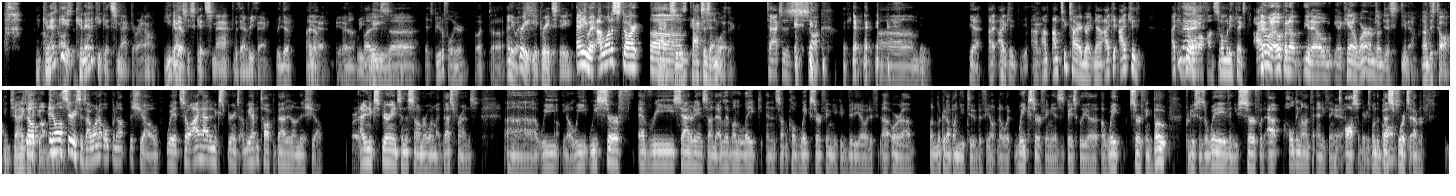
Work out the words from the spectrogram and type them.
Connecticut. Connecticut gets smacked around. You We guys do. just get smacked with everything. We do. I know. Yeah, yeah. I know. We, but we, it's uh it's beautiful here. But uh anyway. great, yeah, great state. Anyway, I want to start um, Taxes, taxes, and weather. taxes suck. um yeah, I, I could I, I'm I'm too tired right now. I could I could I could go off on so many things. I don't want to open up, you know, a can of worms. I'm just, you know, I'm just talking, trying to get it going. in all seriousness, I want to open up the show with. So, I had an experience. We haven't talked about it on this show. Right. I had an experience in the summer. One of my best friends. Uh, we, you know, we we surf every Saturday and Sunday. I live on a lake and something called wake surfing. You could video it if, uh, or uh, look it up on YouTube if you don't know what wake surfing is. It's basically a, a wake surfing boat produces a wave and you surf without holding on to anything. It's awesome. It's one of the best awesome. sports ever.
